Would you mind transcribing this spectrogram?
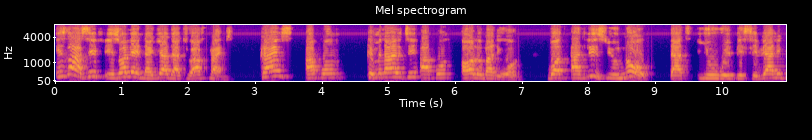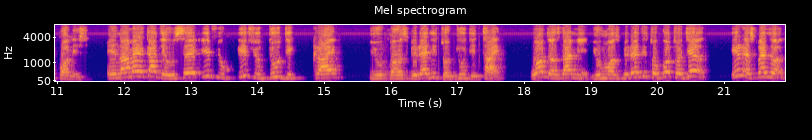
It's not as if it's only in Nigeria that you have crimes. Crimes happen, criminality happen all over the world. But at least you know that you will be severely punished. In America, they will say if you if you do the crime, you must be ready to do the time. What does that mean? You must be ready to go to jail. Irrespective of,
